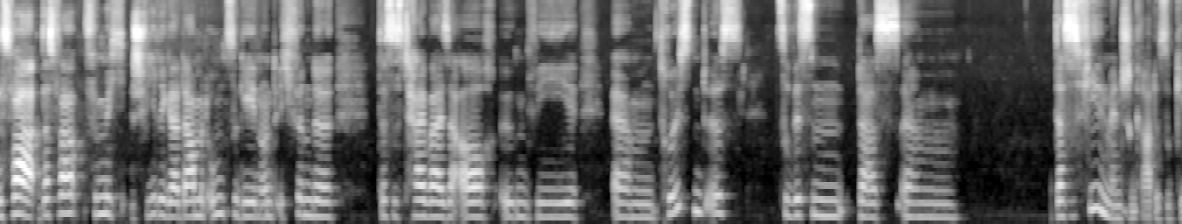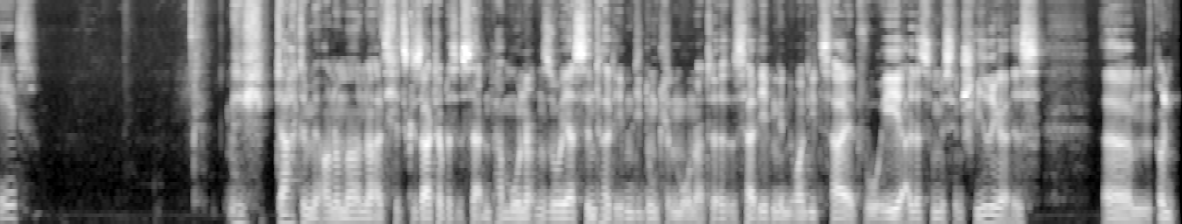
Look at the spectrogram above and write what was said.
das war, das war für mich schwieriger, damit umzugehen. Und ich finde, dass es teilweise auch irgendwie ähm, tröstend ist, zu wissen, dass, ähm, dass es vielen Menschen gerade so geht. Ich dachte mir auch nochmal, ne, als ich jetzt gesagt habe, das ist seit ein paar Monaten so, ja, es sind halt eben die dunklen Monate. Es ist halt eben genau die Zeit, wo eh alles so ein bisschen schwieriger ist. Ähm, und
